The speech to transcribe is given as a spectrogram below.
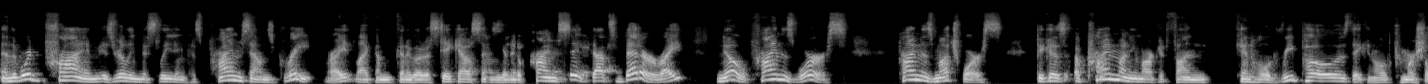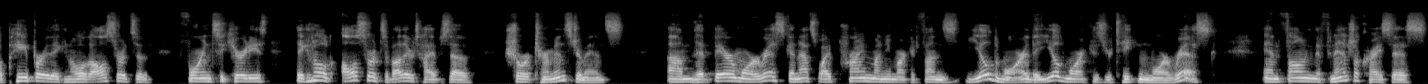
And the word prime is really misleading because prime sounds great, right? Like I'm going to go to a steakhouse and I'm going to go prime steak. That's better, right? No, prime is worse. Prime is much worse because a prime money market fund can hold repos, they can hold commercial paper, they can hold all sorts of foreign securities, they can hold all sorts of other types of short term instruments um, that bear more risk. And that's why prime money market funds yield more. They yield more because you're taking more risk. And following the financial crisis,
